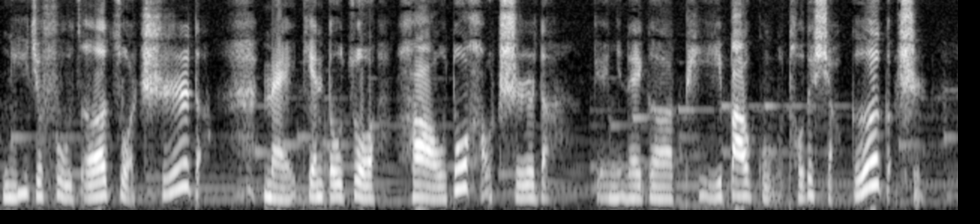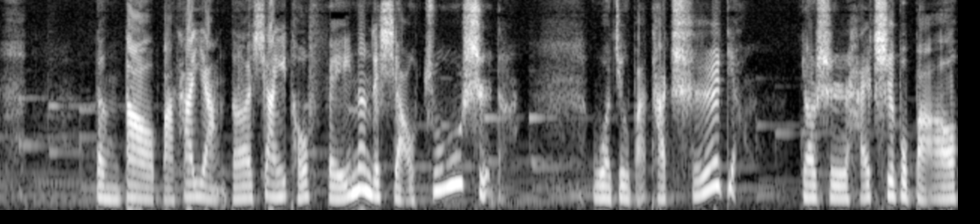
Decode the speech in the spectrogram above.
你就负责做吃的，每天都做好多好吃的，给你那个皮包骨头的小哥哥吃。等到把他养得像一头肥嫩的小猪似的，我就把它吃掉。要是还吃不饱，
